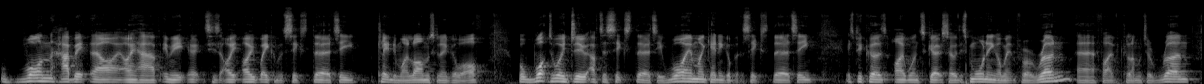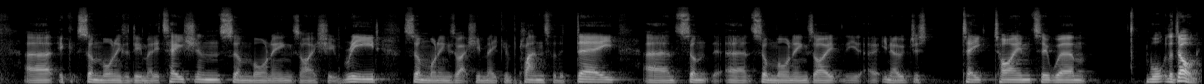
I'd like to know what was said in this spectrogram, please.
one habit that I have, I mean, is I, I wake up at six thirty. Clearly, my alarm is going to go off. But what do I do after six thirty? Why am I getting up at six thirty? It's because I want to go. So this morning I went for a run, a five kilometer run. Uh, it, some mornings I do meditation. Some mornings I actually read. Some mornings I'm actually making plans for the day. Uh, some uh, some mornings I you know just take time to um, walk the dog.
